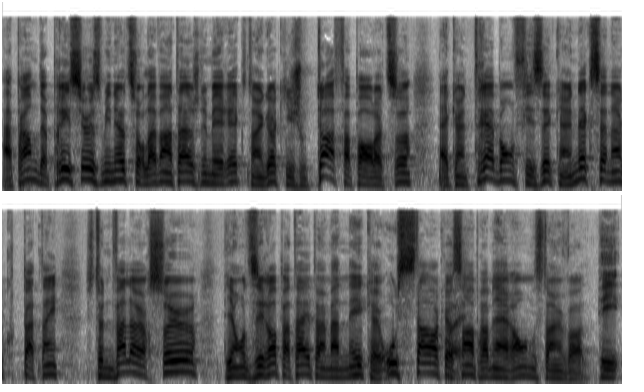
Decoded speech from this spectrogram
à prendre de précieuses minutes sur l'avantage numérique. C'est un gars qui joue tough à part de ça, avec un très bon physique, un excellent coup de patin. C'est une valeur sûre, puis on dira peut-être un moment donné qu'aussi tard que ça en première ronde, c'est un vol. Puis,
